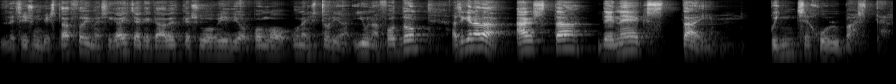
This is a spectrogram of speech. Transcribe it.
le echéis un vistazo y me sigáis, ya que cada vez que subo vídeo pongo una historia y una foto. Así que nada, hasta the next time. Pinche Hulkbuster.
